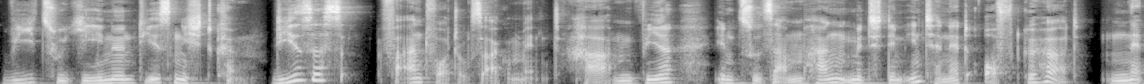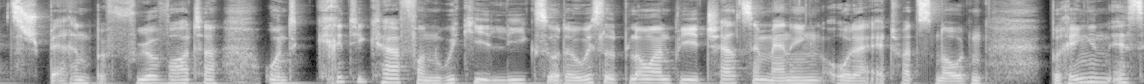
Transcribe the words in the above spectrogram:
wie zu jenen, die es nicht können. Dieses Verantwortungsargument haben wir im Zusammenhang mit dem Internet oft gehört. Netzsperrenbefürworter und Kritiker von Wikileaks oder Whistleblowern wie Chelsea Manning oder Edward Snowden bringen es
